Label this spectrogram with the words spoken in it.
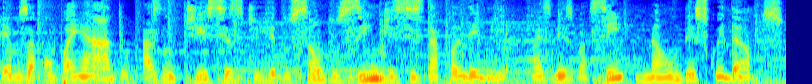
Temos acompanhado as notícias de redução dos índices da pandemia, mas mesmo assim não descuidamos.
